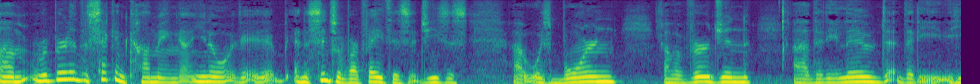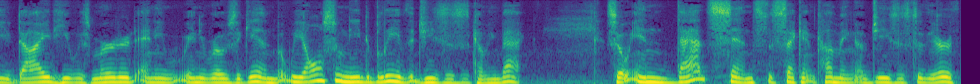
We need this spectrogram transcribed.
Um, Roberta, the second coming, uh, you know, an essential of our faith is that Jesus uh, was born of a virgin, uh, that he lived, that he, he died, he was murdered, and he, and he rose again. But we also need to believe that Jesus is coming back. So, in that sense, the second coming of Jesus to the earth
